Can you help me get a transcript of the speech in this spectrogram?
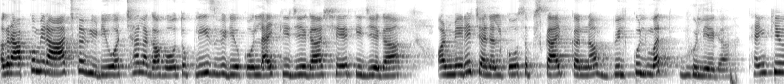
अगर आपको मेरा आज का वीडियो अच्छा लगा हो तो प्लीज़ वीडियो को लाइक कीजिएगा शेयर कीजिएगा और मेरे चैनल को सब्सक्राइब करना बिल्कुल मत भूलिएगा। Thank you.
